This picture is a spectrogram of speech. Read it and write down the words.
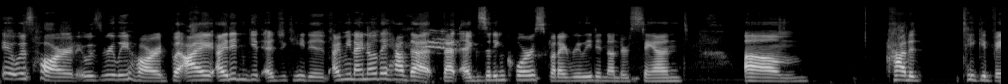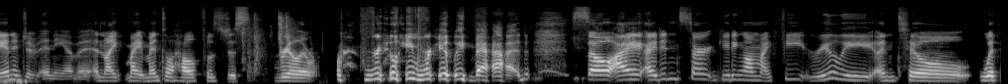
it was hard. It was really hard. But I I didn't get educated. I mean, I know they have that that exiting course, but I really didn't understand um how to take advantage of any of it. And like my mental health was just really really really bad. So I I didn't start getting on my feet really until with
